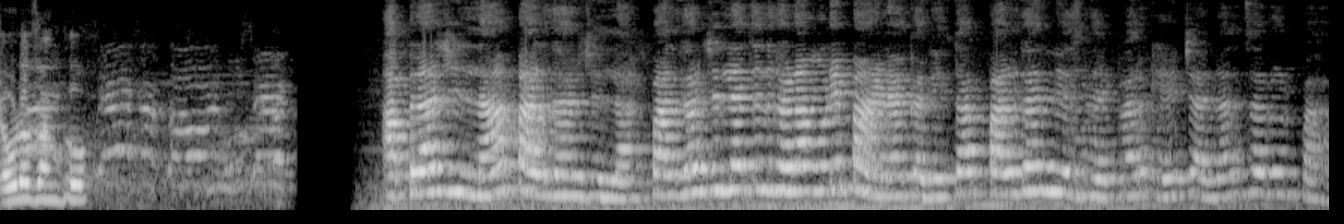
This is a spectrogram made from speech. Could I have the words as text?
एवढं सांगतो. आपला जिल्हा पालघर जिल्हा. पालघर जिल्ह्यातील घडामोडी पाहण्याकरिता पालघर न्यूज नेटवर्क हे चॅनल जरूर पहा.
